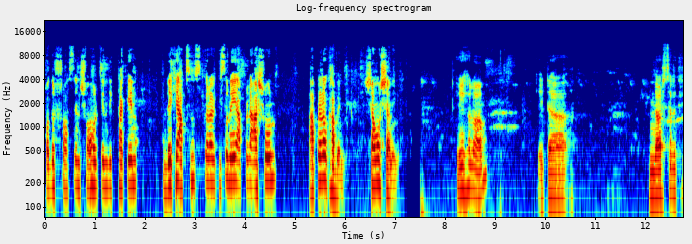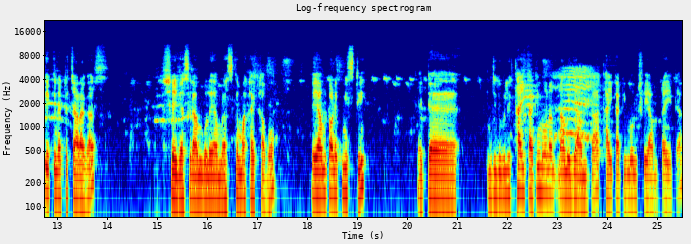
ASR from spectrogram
সদস্য আছেন, শহর কেন্দ্রিক থাকেন, দেখে আফসোস করার কিছু নেই। আপনারা আসুন, আপনারাও খাবেন। সমস্যা নেই। এই হলো আম। এটা নার্সারি থেকে কিনা একটা চারা গাছ। সেই গাছের আমগুলোই আমরা আজকে মাখায় খাব। এই আমটা অনেক মিষ্টি। এটা যদি বলি থাই কাটিমন নামে যে আমটা, থাই কাটিমন সেই আমটা এটা।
